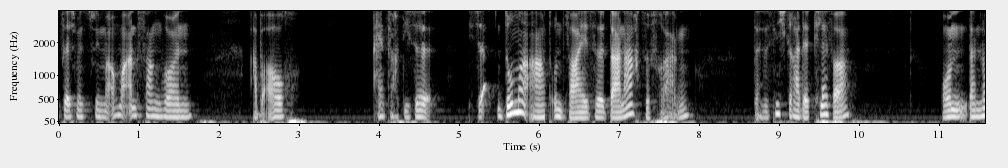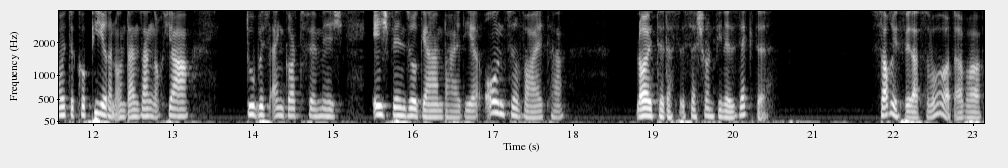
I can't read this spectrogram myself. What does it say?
vielleicht mit Streamer auch mal anfangen wollen, aber auch einfach diese, diese dumme Art und Weise danach zu fragen, das ist nicht gerade clever. Und dann Leute kopieren und dann sagen auch, ja, du bist ein Gott für mich, ich bin so gern bei dir und so weiter. Leute, das ist ja schon wie eine Sekte. Sorry für das Wort, aber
